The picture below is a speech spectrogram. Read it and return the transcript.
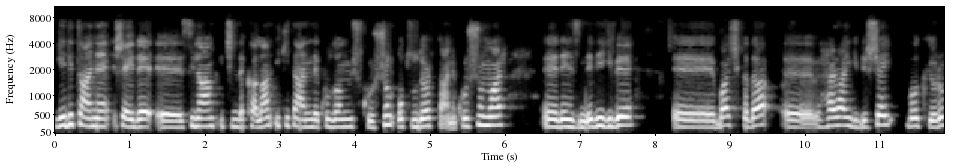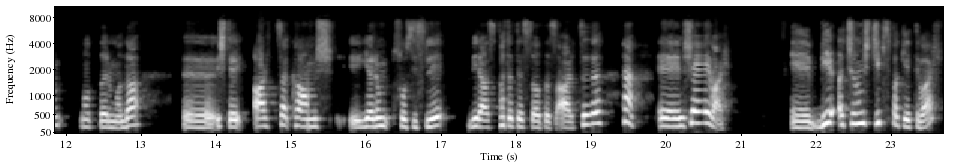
7 tane şeyde e, silahın içinde kalan, 2 tane de kullanılmış kurşun, 34 tane kurşun var. E, Deniz'in dediği gibi e, başka da e, herhangi bir şey bakıyorum notlarıma da e, işte artta kalmış e, yarım sosisli biraz patates salatası artı. Ha e, şey var e, bir açılmış cips paketi var.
